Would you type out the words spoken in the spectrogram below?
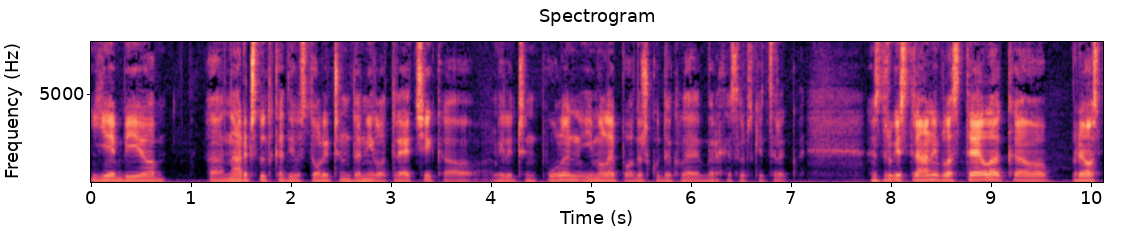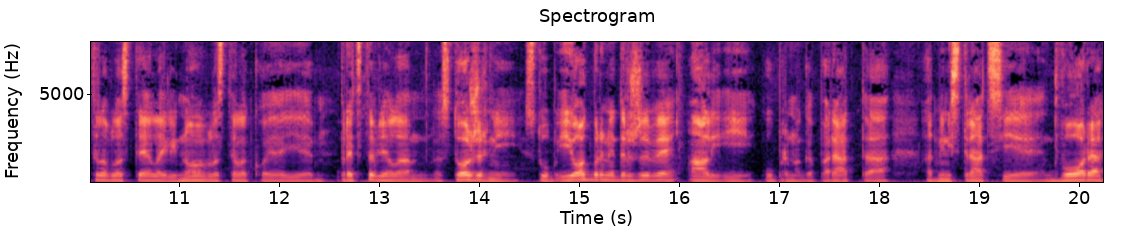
je bio e, narečno od kada je ustoličen Danilo III kao Miličin Pulen, imala je podršku dakle vrha Srpske crkve. S druge strane, vlastela kao preostala vlastela ili nova vlastela koja je predstavljala stožerni stup i odbrane države, ali i upravnog aparata, administracije, dvora,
